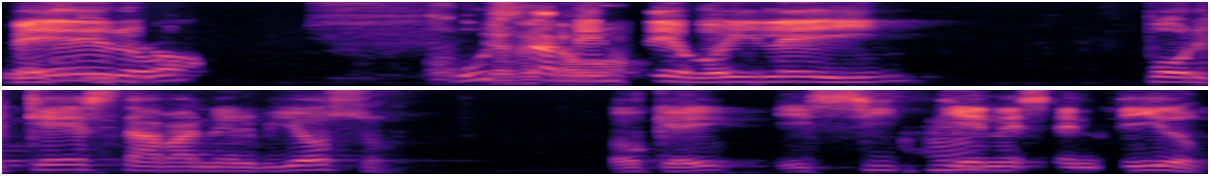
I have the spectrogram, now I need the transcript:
Pero justamente hoy leí por qué estaba nervioso. ¿Ok? Y sí tiene sentido.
